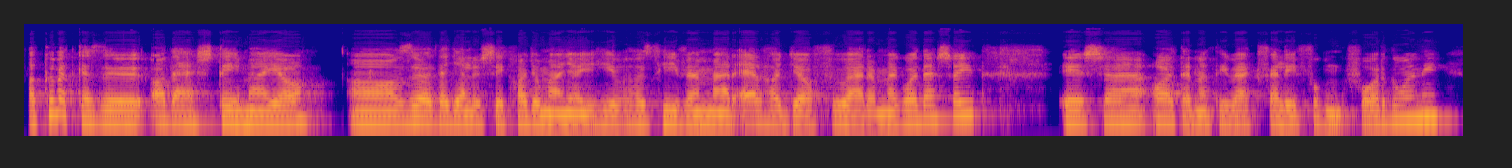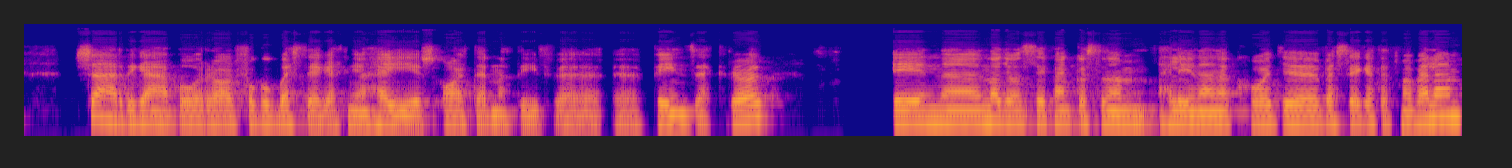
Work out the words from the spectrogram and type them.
A következő adás témája a zöld egyenlőség hagyományaihoz híven már elhagyja a főáram megoldásait, és alternatívák felé fogunk fordulni. Sárdi Gáborral fogok beszélgetni a helyi és alternatív pénzekről. Én nagyon szépen köszönöm Helénának, hogy beszélgetett ma velem,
